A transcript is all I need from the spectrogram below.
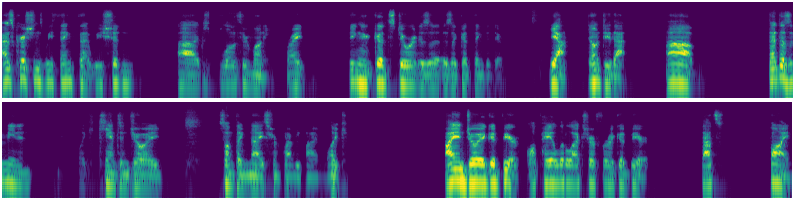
as Christians, we think that we shouldn't uh, just blow through money, right? Being a good steward is a is a good thing to do. Yeah, don't do that. Um, that doesn't mean like can't enjoy something nice from time to time. Like I enjoy a good beer. I'll pay a little extra for a good beer. That's fine.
